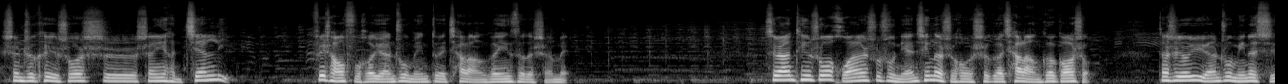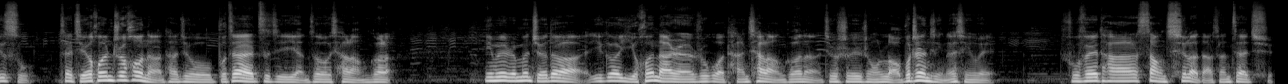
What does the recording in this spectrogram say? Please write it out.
甚至可以说是声音很尖利，非常符合原住民对恰朗歌音色的审美。虽然听说胡安叔叔年轻的时候是个恰朗歌高手，但是由于原住民的习俗。在结婚之后呢，他就不再自己演奏恰朗歌了，因为人们觉得一个已婚男人如果弹恰朗歌呢，就是一种老不正经的行为，除非他丧妻了，打算再娶。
